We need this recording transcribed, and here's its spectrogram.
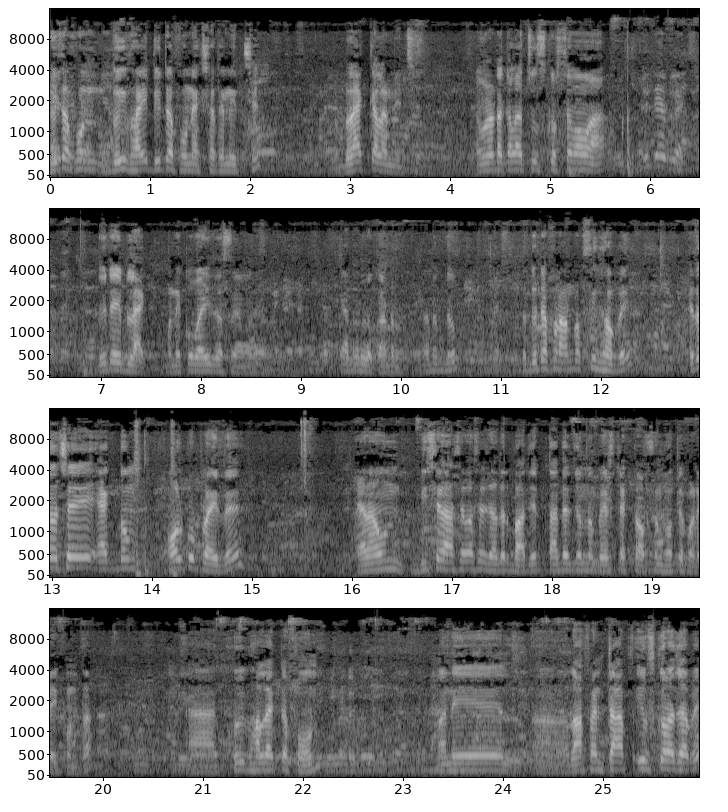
দুইটা ফোন দুই ভাই দুইটা ফোন একসাথে নিচ্ছে। ব্ল্যাক কালার নিচ্ছে। এমন একটা কালার চুজ করছে মামা। দুইটাই ব্ল্যাক মানে কোবাইজ আছে আমাদের। কাটার লো কাটার দাও। তো দুইটা ফোন আনবক্সিং হবে। এটা হচ্ছে একদম অল্প প্রাইসে অ্যারাউন্ড বিশের আশেপাশে যাদের বাজেট তাদের জন্য বেস্ট একটা অপশন হতে পারে এই ফোনটা খুবই ভালো একটা ফোন মানে রাফ অ্যান্ড টাফ ইউজ করা যাবে।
